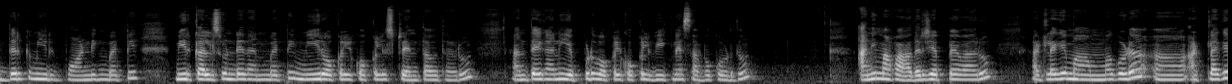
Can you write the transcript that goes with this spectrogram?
ఇద్దరికి మీరు బాండింగ్ బట్టి మీరు కలిసి ఉండేదాన్ని బట్టి మీరు ఒకరికొకరు స్ట్రెంగ్త్ అవుతారు. అంతేగాని ఎప్పుడు ఒకరికొకరు వీక్నెస్ అవ్వకూడదు అని మా ఫాదర్ చెప్పేవారు. అట్లాగే మా అమ్మ కూడా అట్లాగే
